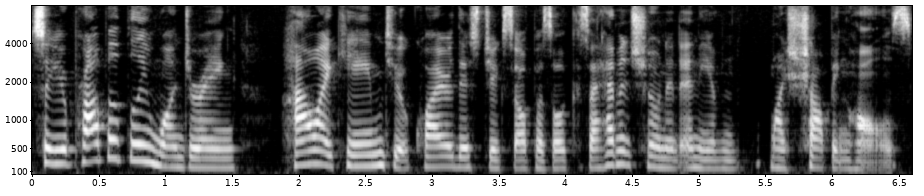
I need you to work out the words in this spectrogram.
So you're probably wondering, how I came to acquire this jigsaw puzzle because I haven't shown it any of my shopping hauls.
